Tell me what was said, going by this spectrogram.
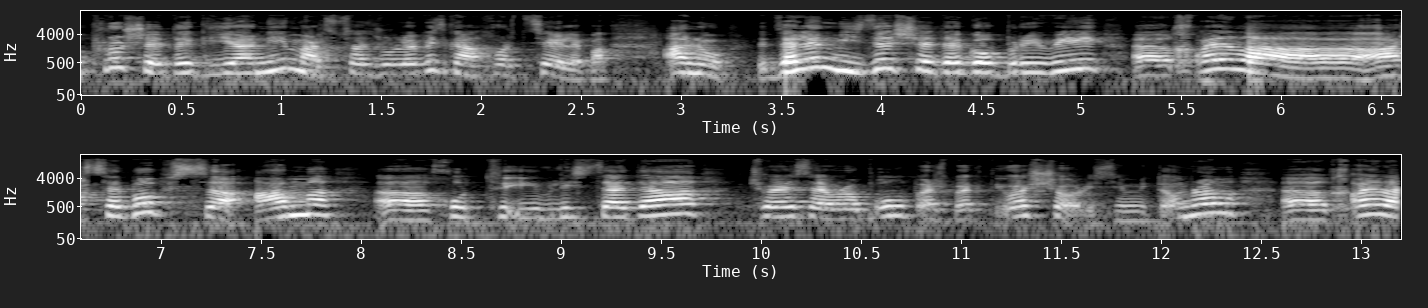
უფრო შედეგიანი მართლმსაჯულების განხორციელება. ანუ ძალიან მიზეს შედეგობრივი ყველა არსებობს ამ 5 ივლისსა და ჩვენს ევროპულ პერსპექტივას შორის, იმიტომ რომ ყველა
